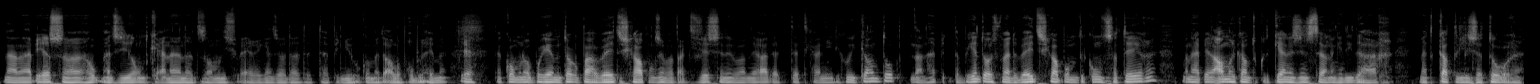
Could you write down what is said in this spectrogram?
Nou, dan heb je eerst een hoop mensen die ontkennen en dat is allemaal niet zo erg en zo. Dat, dat heb je nu ook al met alle problemen. Ja. Dan komen er op een gegeven moment toch een paar wetenschappers en wat activisten van ja, dat, dat gaat niet de goede kant op. Dan, heb je, dan begint het met de wetenschap om te constateren. Maar dan heb je aan de andere kant ook de kennisinstellingen die daar met katalysatoren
